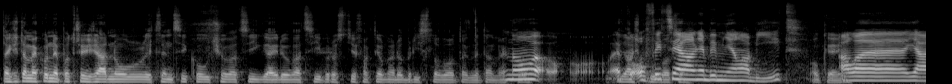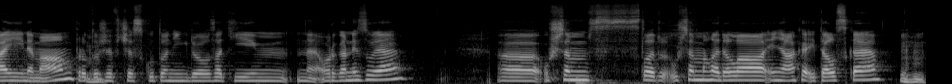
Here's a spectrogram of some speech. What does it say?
Takže tam jako nepotřebuješ žádnou licenci koučovací, guidovací, prostě fakt na dobrý slovo, takhle tam jako... No, jako oficiálně by měla být, okay. ale já ji nemám, protože mm. v Česku to nikdo zatím neorganizuje. Uh, už, jsem sled, už jsem hledala i nějaké italské, mm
